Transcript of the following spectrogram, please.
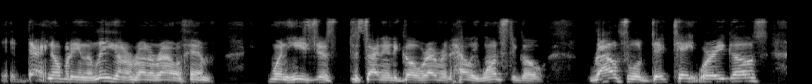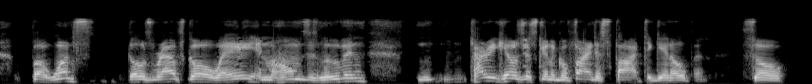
there ain't nobody in the league gonna run around with him when he's just deciding to go wherever the hell he wants to go. Routes will dictate where he goes, but once those routes go away and Mahomes is moving, Tyreek Hill's just gonna go find a spot to get open. So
